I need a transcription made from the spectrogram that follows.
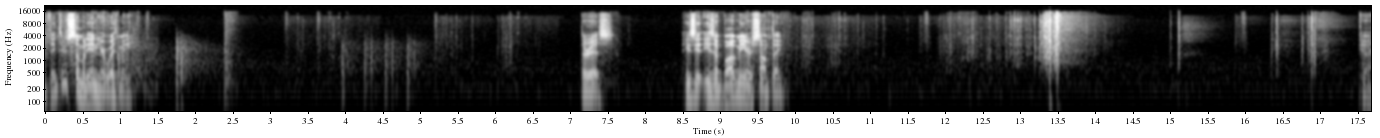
I think there's somebody in here with me. There is. He's he's above me or something. Okay.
